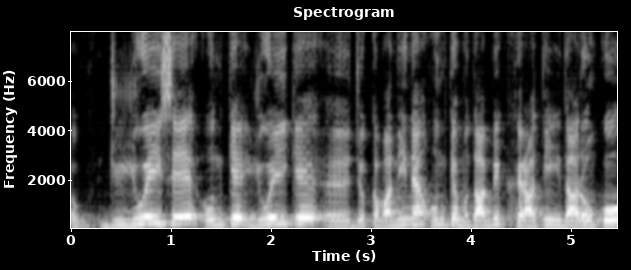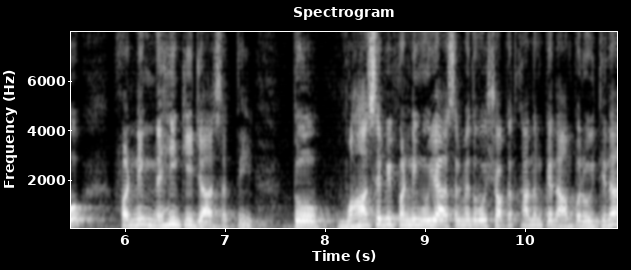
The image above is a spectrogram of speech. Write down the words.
जो यूएई से उनके यूएई के जो कवानीन हैं, उनके मुताबिक खैराती इदारों को फंडिंग नहीं की जा सकती। तो वहाँ से भी फंडिंग हुई है। असल में तो वो शौकत खानम के नाम पर हुई थी ना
